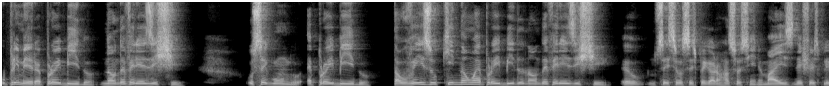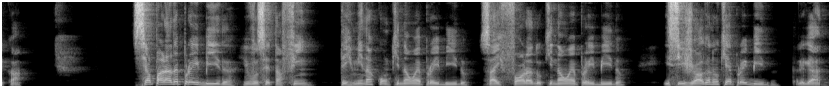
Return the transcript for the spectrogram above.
O primeiro é proibido, não deveria existir. O segundo é proibido. Talvez o que não é proibido não deveria existir. Eu não sei se vocês pegaram o raciocínio, mas deixa eu explicar. Se a parada é proibida e você tá afim, termina com o que não é proibido, sai fora do que não é proibido e se joga no que é proibido, tá ligado?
